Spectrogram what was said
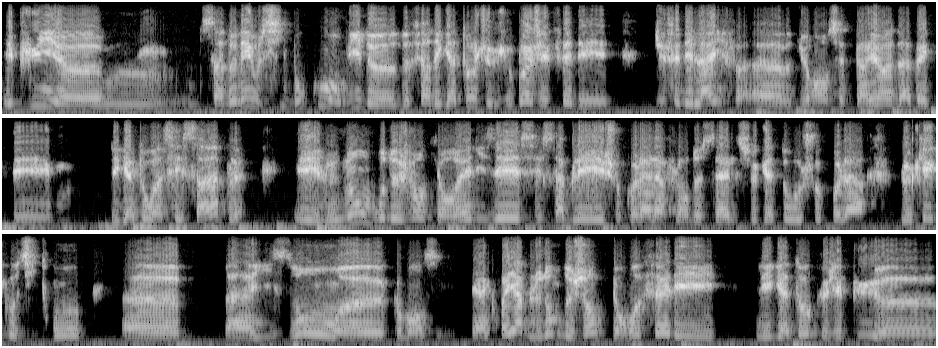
Et puis, euh, ça a donné aussi beaucoup envie de, faire des gâteaux. Je, vois, j'ai fait des, j'ai lives euh, durant cette période avec des, des gâteaux assez simples. Et le nombre de gens qui ont réalisé ces sablés chocolat à la fleur de sel, ce gâteau au chocolat, le cake au citron, euh, ben, ils ont euh, comment c'est incroyable le nombre de gens qui ont refait les, les gâteaux que j'ai pu euh,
